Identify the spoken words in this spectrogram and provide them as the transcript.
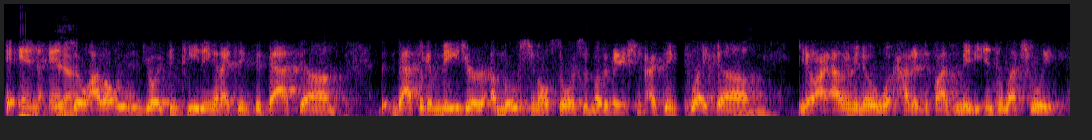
and and yeah. so I've always enjoyed competing, and I think that that um, that's like a major emotional source of motivation. I think like um, mm-hmm. you know I, I don't even know what, how to define it. Maybe intellectually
